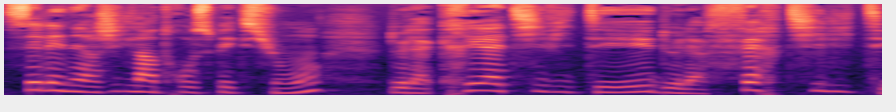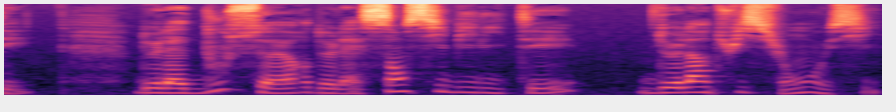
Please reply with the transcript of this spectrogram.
C'est l'énergie de l'introspection, de la créativité, de la fertilité de la douceur, de la sensibilité, de l'intuition aussi.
